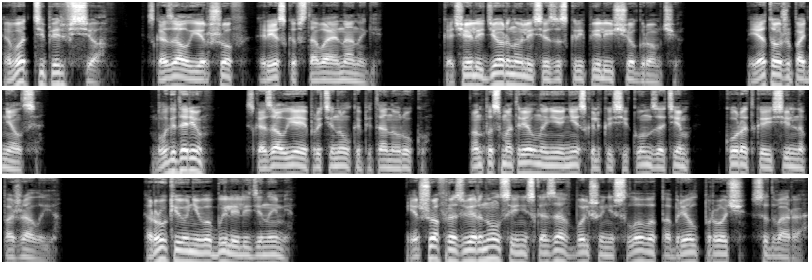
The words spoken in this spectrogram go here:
«Вот теперь все», — сказал Ершов, резко вставая на ноги. Качели дернулись и заскрипели еще громче. Я тоже поднялся. «Благодарю», — сказал я и протянул капитану руку. Он посмотрел на нее несколько секунд, затем коротко и сильно пожал ее. Руки у него были ледяными. Ершов развернулся и, не сказав больше ни слова, побрел прочь со двора.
